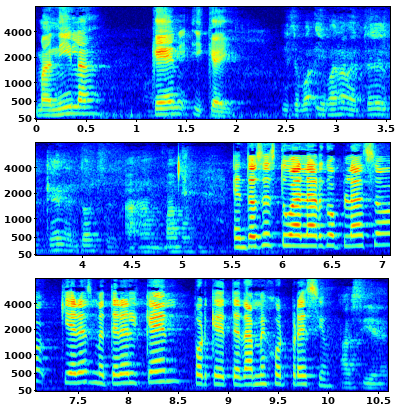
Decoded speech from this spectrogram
Manila, Ken y Kay. Y, se va, y, van a meter el Ken entonces. Ajá, vamos. Entonces tú a largo plazo quieres meter el Ken porque te da mejor precio. Así es.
